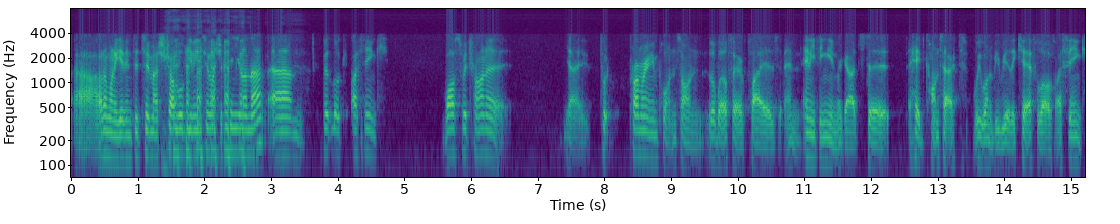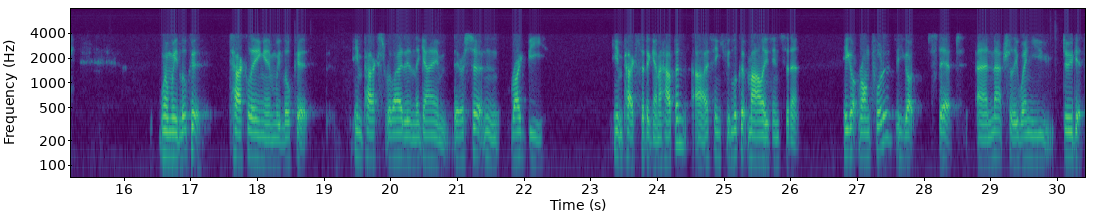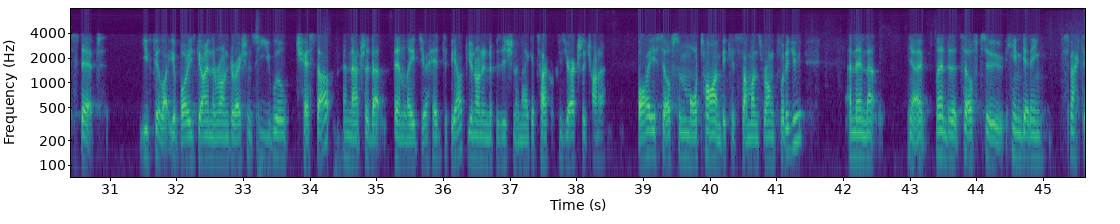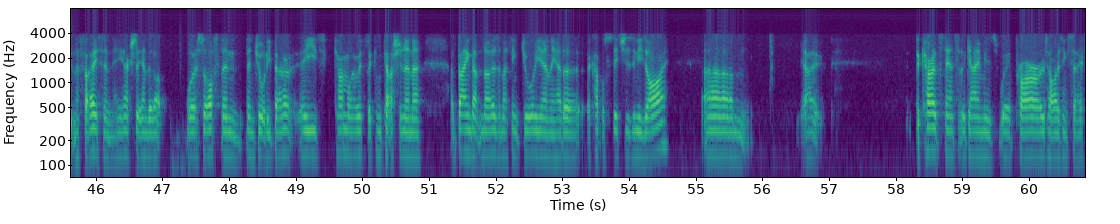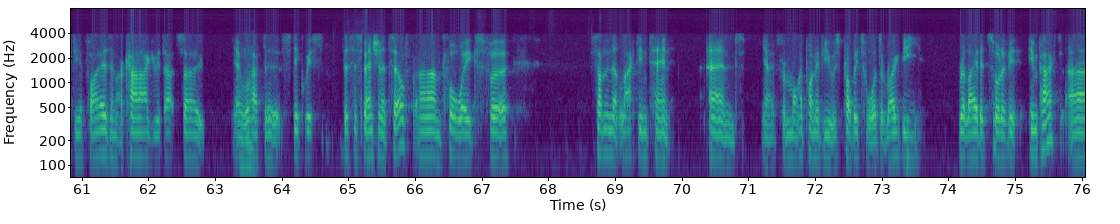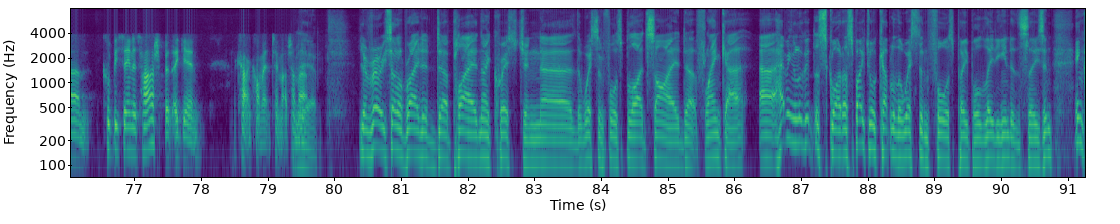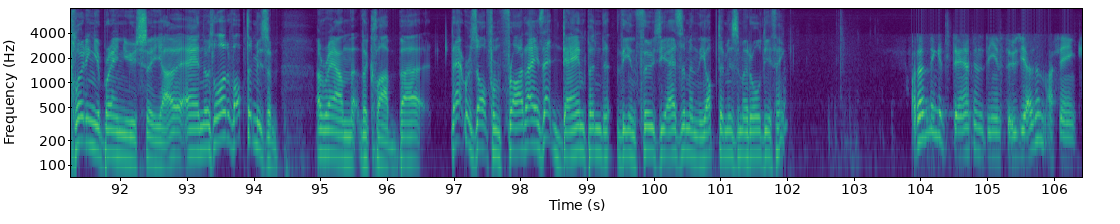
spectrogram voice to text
Uh, I don't want to get into too much trouble giving too much opinion on that. Um, but look, I think whilst we're trying to, you know, put primary importance on the welfare of players and anything in regards to head contact, we want to be really careful of. I think when we look at tackling and we look at impacts related in the game, there are certain rugby impacts that are going to happen. Uh, I think if you look at Marley's incident, he got wrong-footed, he got stepped, and naturally, when you do get stepped, you feel like your body's going the wrong direction, so you will chest up, and naturally that then leads your head to be up. You're not in a position to make a tackle because you're actually trying to buy yourself some more time because someone's wrong-footed you, and then that you know lended itself to him getting smacked in the face, and he actually ended up worse off than than Jordie Barrett. He's come away with a concussion and a, a banged up nose, and I think Jordie only had a, a couple stitches in his eye. Um, you know, the current stance of the game is we're prioritising safety of players, and I can't argue with that. So, yeah, we'll mm. have to stick with the suspension itself, um, four weeks for something that lacked intent, and you know, from my point of view, was probably towards a rugby related sort of impact. Um, could be seen as harsh, but again, I can't comment too much on that. Yeah. You're a very celebrated uh, player, no question. Uh, the Western Force blind side uh, flanker. Uh, having a look at the squad, I spoke to a couple of the Western Force people leading into the season, including your brand new CEO, and there was a lot of optimism around the club. Uh, that result from Friday, has that dampened the enthusiasm and the optimism at all, do you think? I don't think it's dampened the enthusiasm. I think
